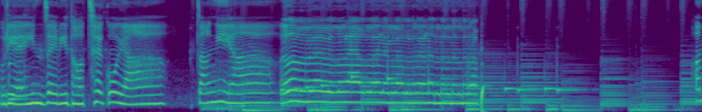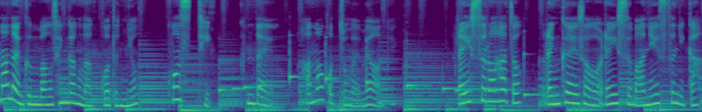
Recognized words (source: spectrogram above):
우리 에인젤이 더 최고야. 짱이야. 하나는 금방 생각났거든요. Caustic. 근데 하나가 좀 애매하네. Wraith로 하죠. rank에서 Wraith 많이 했으니까.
